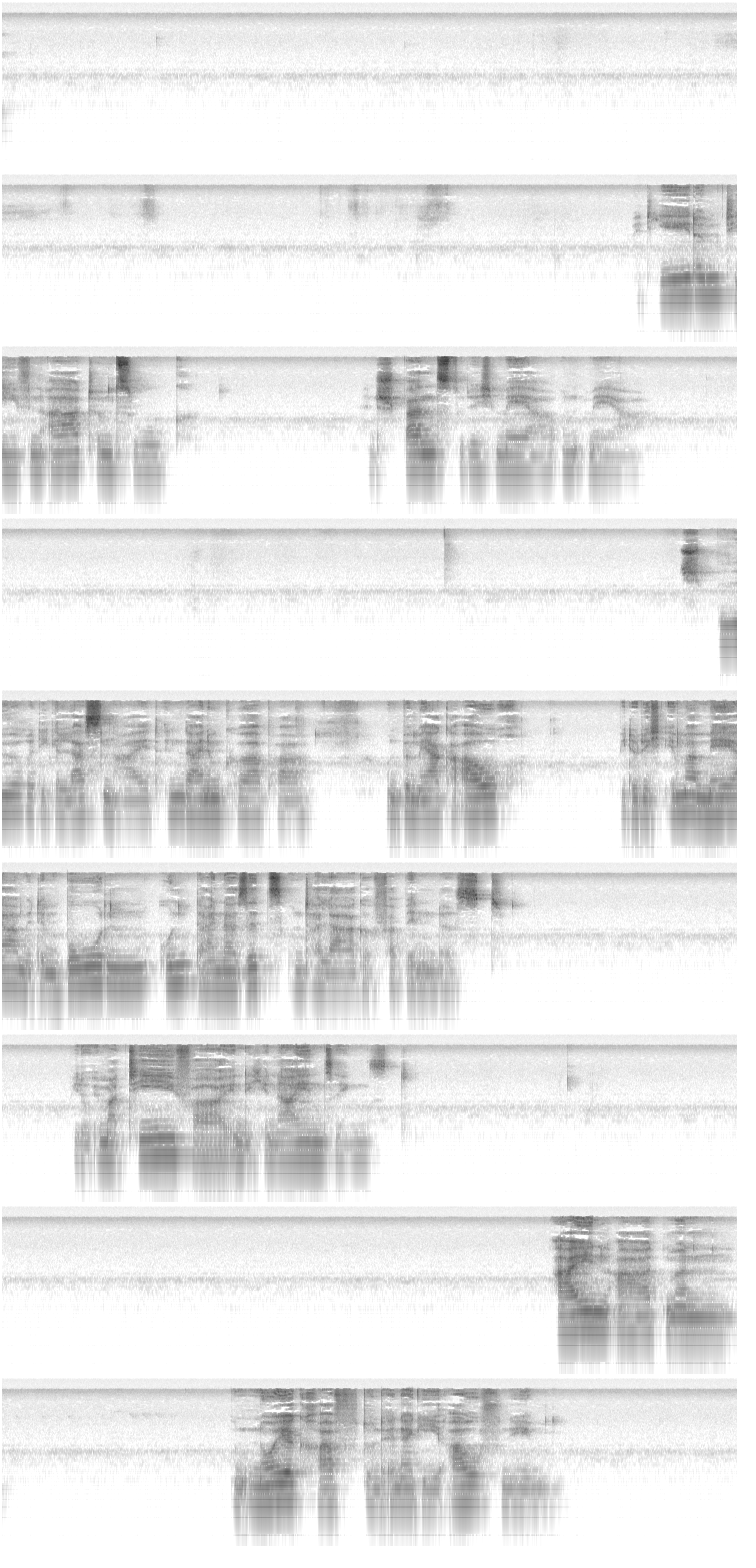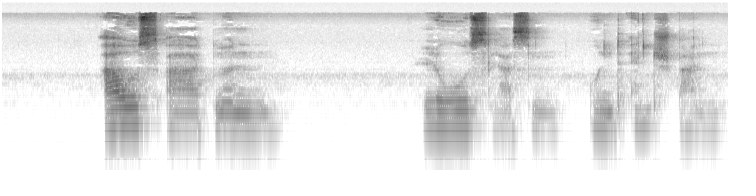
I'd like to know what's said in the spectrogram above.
Mit jedem tiefen Atemzug entspannst du dich mehr und mehr. Spüre die Gelassenheit in deinem Körper und bemerke auch, wie du dich immer mehr mit dem Boden und deiner Sitzunterlage verbindest. Wie du immer tiefer in dich hineinsinkst. Einatmen und neue Kraft und Energie aufnehmen. Ausatmen, loslassen und entspannen.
